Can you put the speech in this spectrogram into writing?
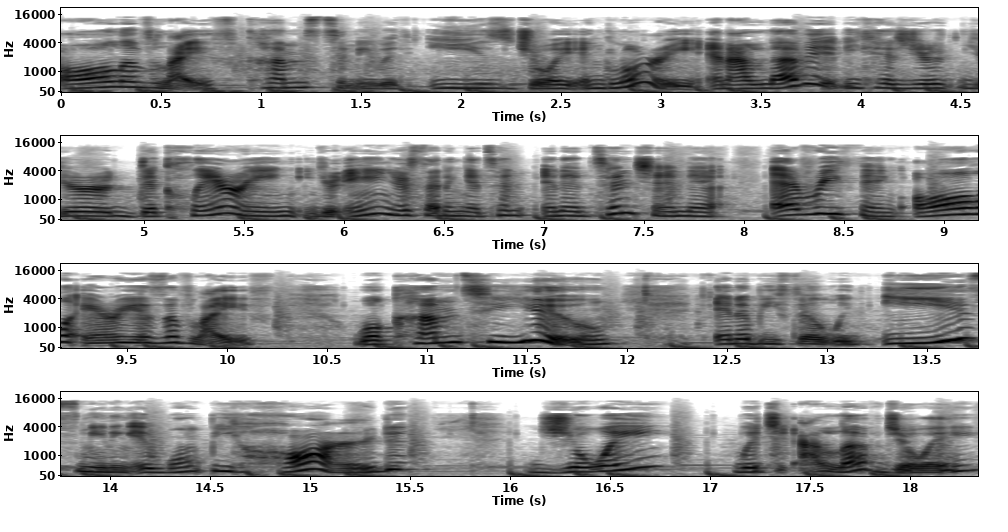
all of life comes to me with ease, joy, and glory. And I love it because you're you're declaring, you're in, you're setting an intention that everything, all areas of life will come to you and it'll be filled with ease, meaning it won't be hard. Joy, which I love joy,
